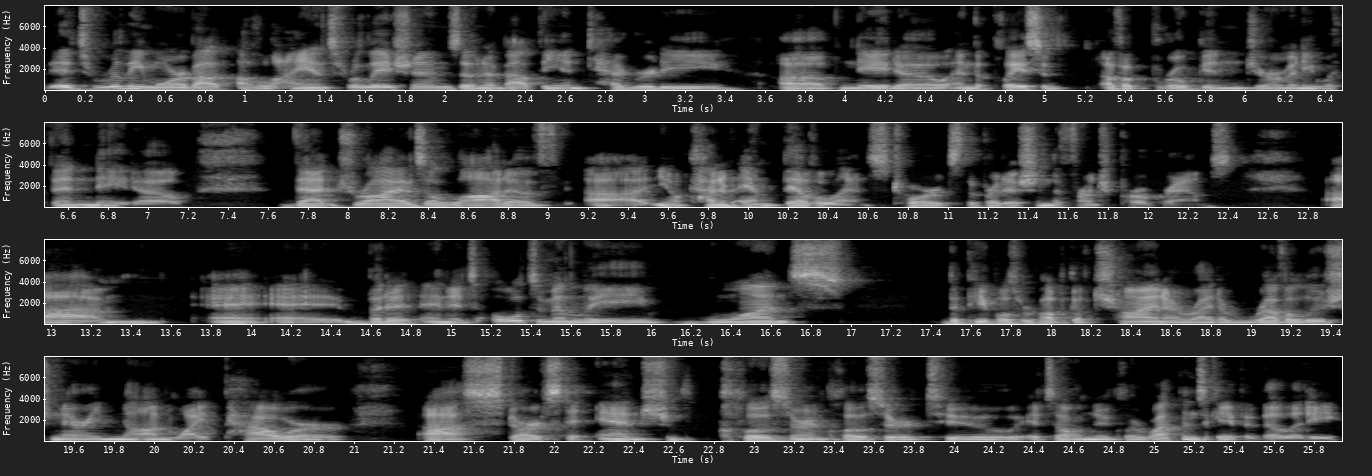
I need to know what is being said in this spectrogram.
it's really more about alliance relations and about the integrity of NATO and the place of, of a broken Germany within NATO that drives a lot of uh, you know kind of ambivalence towards the British and the French programs. Um, and, but it, and it's ultimately once the People's Republic of China, right, a revolutionary non-white power, uh, starts to inch closer and closer to its own nuclear weapons capability.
